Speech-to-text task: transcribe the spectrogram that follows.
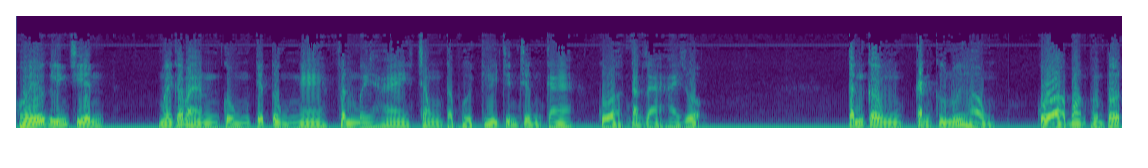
Hồi ức lính chiến Mời các bạn cùng tiếp tục nghe phần 12 trong tập hồi ký chiến trường ca của tác giả Hai Ruộng. Tấn công căn cứ núi Hồng của bọn Pol Pot.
